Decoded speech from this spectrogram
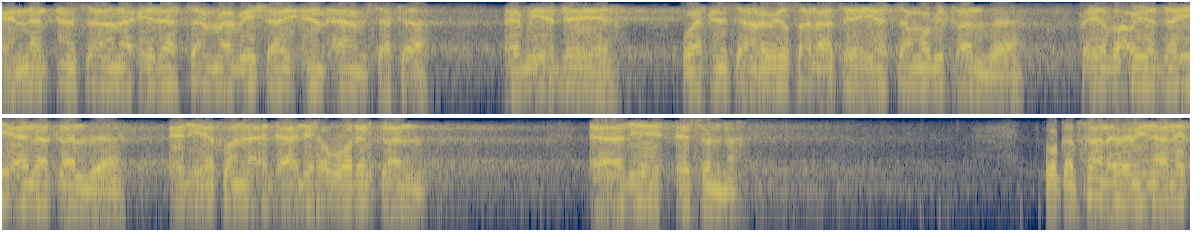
إن الإنسان إذا اهتم بشيء أمسكه بيديه والإنسان في صلاته يهتم بقلبه فيضع يديه على قلبه ليكون أدعى لحضور القلب. هذه سنة وقد خالف بذلك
